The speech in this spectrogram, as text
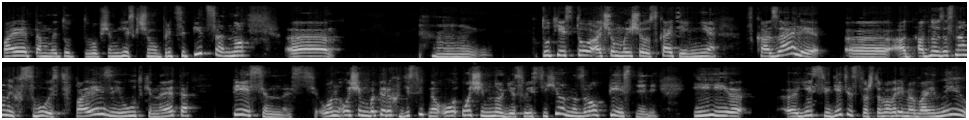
поэтом, и тут, в общем, есть к чему прицепиться, но э, тут есть то, о чем мы еще с Катей не сказали. Э, одно из основных свойств поэзии Уткина – это песенность. Он очень, во-первых, действительно, очень многие свои стихи он называл песнями. И э, есть свидетельство, что во время войны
